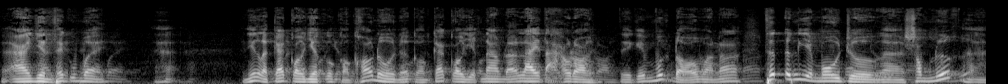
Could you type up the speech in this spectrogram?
Ai nhìn thấy cũng mê nhất là cá coi nhật còn khó nuôi nữa còn cá coi việt nam đã lai tạo rồi. Thì cái mức độ mà nó thích ứng với môi trường à, sông nước à,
